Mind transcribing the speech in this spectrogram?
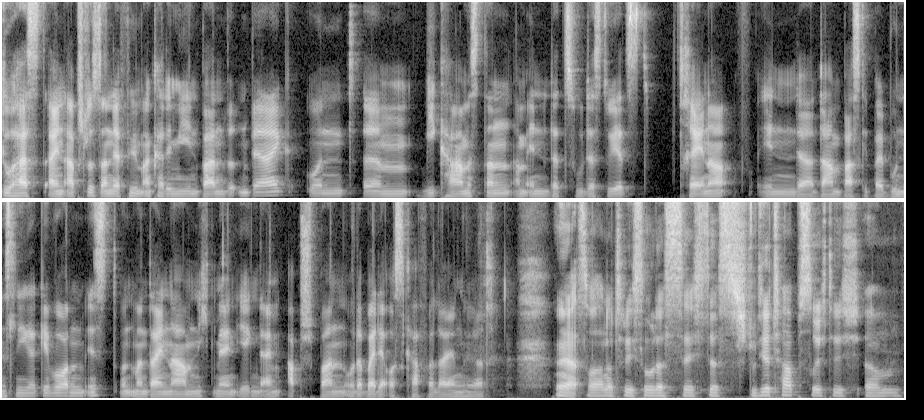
Du hast einen Abschluss an der Filmakademie in Baden-Württemberg und ähm, wie kam es dann am Ende dazu, dass du jetzt Trainer in der Damenbasketball-Bundesliga geworden bist und man deinen Namen nicht mehr in irgendeinem Abspann oder bei der Oscarverleihung hört? Ja, es war natürlich so, dass ich das studiert habe, so richtig ähm,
